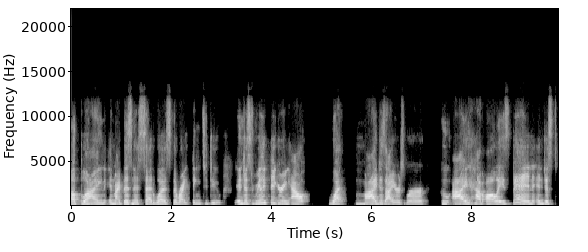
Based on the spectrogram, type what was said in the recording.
upline in my business said was the right thing to do. And just really figuring out what my desires were, who I have always been, and just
